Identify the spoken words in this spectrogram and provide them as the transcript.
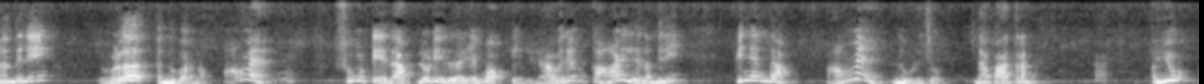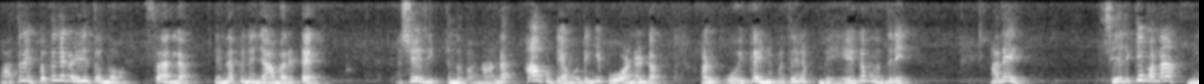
നന്ദിനി ഇവൾ എന്ന് പറഞ്ഞു. അമ്മ ഷൂട്ട് ചെയ്ത് അപ്ലോഡ് ചെയ്ത് കഴിയുമ്പോൾ എല്ലാവരും കാണില്ലേ നന്ദിനി? പിന്നെന്താ? അമ്മ എന്ന് വിളിച്ചു. ഇതാ പാത്രം. അയ്യോ പാത്രം ഇപ്പൊ തന്നെ കഴുകി തന്നോ? സാരല്ല എന്നാ പിന്നെ ഞാൻ വരട്ടെ. ശരി എന്ന് പറഞ്ഞുകൊണ്ട് ആ കുട്ടി അങ്ങോട്ടേക്ക് പോവാണ് കേട്ടോ. അവൾ പോയി കഴിഞ്ഞപ്പോഴത്തേനും വേഗം നന്ദിനി അതെ ശരിക്കും പറഞ്ഞ നീ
